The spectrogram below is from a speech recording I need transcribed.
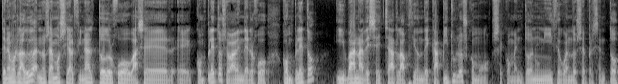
tenemos la duda, no sabemos si al final todo el juego va a ser eh, completo, se va a vender el juego completo y van a desechar la opción de capítulos, como se comentó en un inicio cuando se presentó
